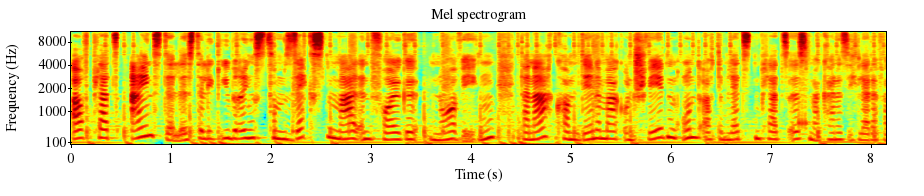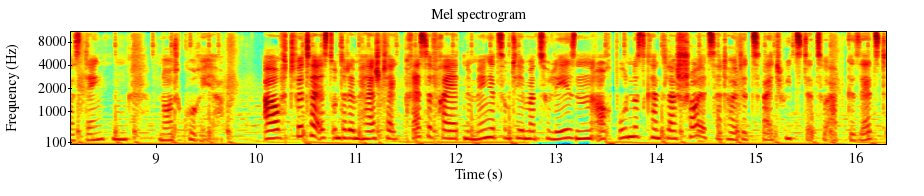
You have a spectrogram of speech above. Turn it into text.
Auf Platz 1 der Liste liegt übrigens zum sechsten Mal in Folge Norwegen. Danach kommen Dänemark und Schweden und auf dem letzten Platz ist, man kann es sich leider fast denken, Nordkorea. Auf Twitter ist unter dem Hashtag Pressefreiheit eine Menge zum Thema zu lesen. Auch Bundeskanzler Scholz hat heute zwei Tweets dazu abgesetzt,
